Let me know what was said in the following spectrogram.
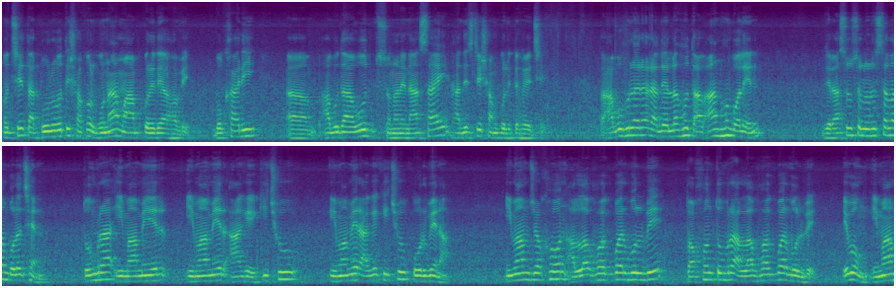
হচ্ছে তার পূর্ববর্তী সকল গুণা মাফ করে দেওয়া হবে। বোখারি আবু দাউদ, সোনানে নাসাই হাদিসটি সংকলিত হয়েছে। তো আবু হুরারা রাদেল্লাহ তাল আনহু বলেন যে রাসুল সাল্লু সাল্লাম বলেছেন, তোমরা ইমামের ইমামের আগে কিছু, ইমামের আগে কিছু করবে না। ইমাম যখন আল্লাহ আকবর বলবে, তখন তোমরা আল্লাহ আকবর বলবে এবং ইমাম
